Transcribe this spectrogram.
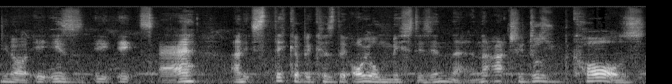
You know, it is it, it's air, and it's thicker because the oil mist is in there, and that actually does cause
